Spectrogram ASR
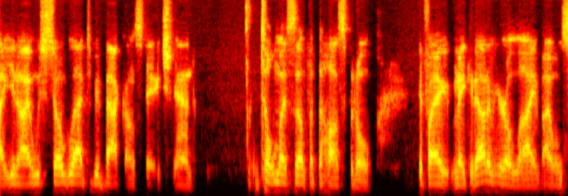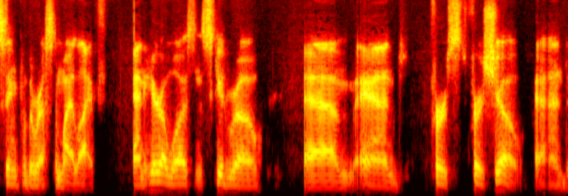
I you know I was so glad to be back on stage, and told myself at the hospital, if I make it out of here alive, I will sing for the rest of my life. And here I was in Skid Row, um, and first first show, and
